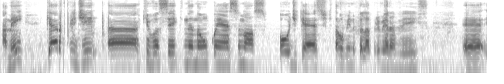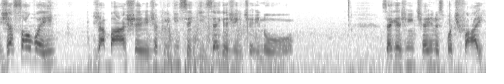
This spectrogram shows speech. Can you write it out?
Amém? Quero pedir uh, que você que ainda não conhece o nosso podcast, que está ouvindo pela primeira vez, é, já salva aí, já baixa aí, já clica em seguir, segue a gente aí no. Segue a gente aí no Spotify,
